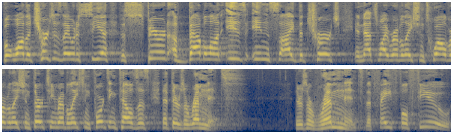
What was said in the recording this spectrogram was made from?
But while the church is Laodicea, the spirit of Babylon is inside the church. And that's why Revelation 12, Revelation 13, Revelation 14 tells us that there's a remnant. There's a remnant, the faithful few.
